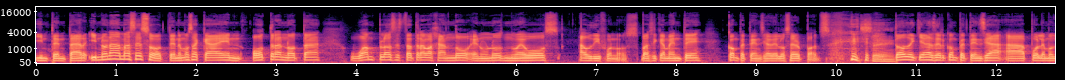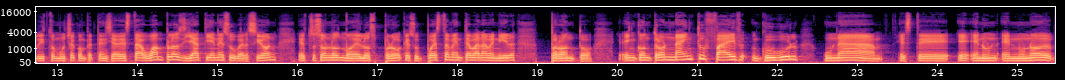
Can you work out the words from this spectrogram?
intentar. Y no nada más eso, tenemos acá en otra nota, OnePlus está trabajando en unos nuevos audífonos. Básicamente competencia de los AirPods. Todo quieren hacer competencia a Apple. Hemos visto mucha competencia de esta. OnePlus ya tiene su versión. Estos son los modelos Pro que supuestamente van a venir pronto. Encontró 9 to 5 Google una este e, en un en uno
